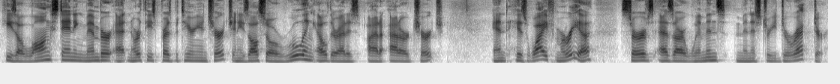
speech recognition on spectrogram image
He's a long-standing member at Northeast Presbyterian Church, and he's also a ruling elder at, his, at, at our church. And his wife, Maria, serves as our women's ministry director.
